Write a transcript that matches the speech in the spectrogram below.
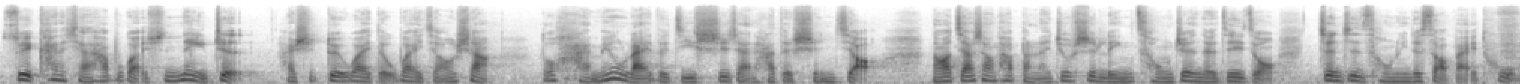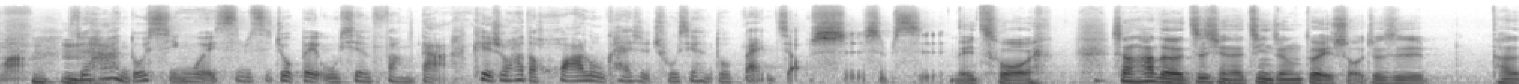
所以看起来他不管是内政还是对外的外交上。都还没有来得及施展他的身教，然后加上他本来就是零从政的这种政治丛林的小白兔嘛，所以他很多行为是不是就被无限放大？可以说他的花路开始出现很多绊脚石，是不是？没错，像他的之前的竞争对手就是他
